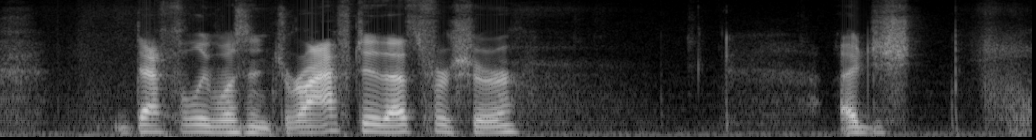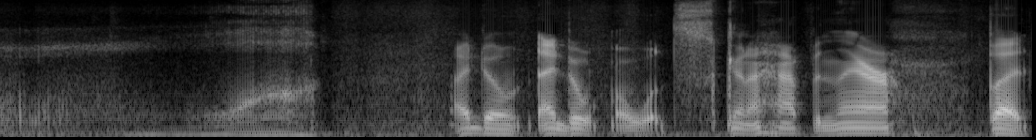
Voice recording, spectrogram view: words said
Definitely wasn't drafted, that's for sure. I just I don't I don't know what's going to happen there, but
